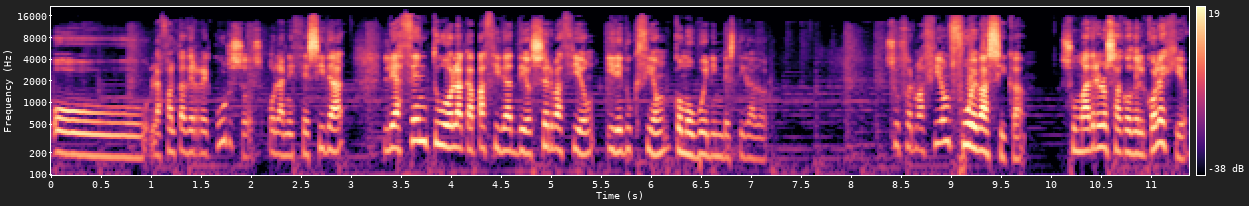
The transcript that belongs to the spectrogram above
o la falta de recursos o la necesidad le acentuó la capacidad de observación y deducción como buen investigador. Su formación fue básica. Su madre lo sacó del colegio,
